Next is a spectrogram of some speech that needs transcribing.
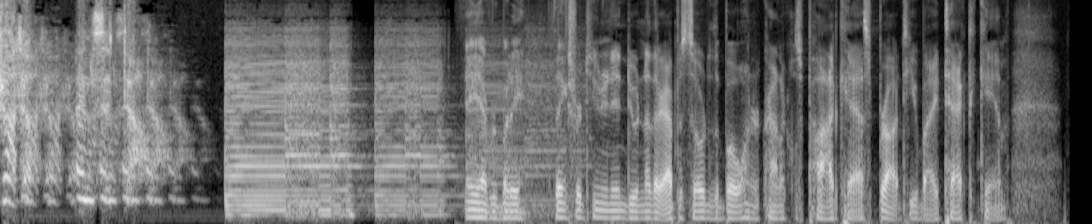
Shut up and sit down. Hey, everybody. Thanks for tuning in to another episode of the Bowhunter Chronicles podcast brought to you by Tactacam.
